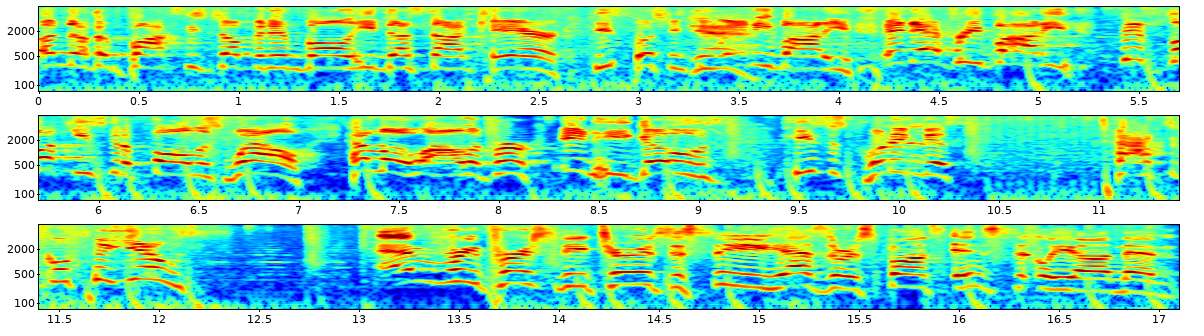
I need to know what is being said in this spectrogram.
Another box. He's jumping in ball. He does not care. He's pushing through anybody and everybody. Sis Lucky's going to fall as well. Hello, Oliver. In he goes. He's just putting this tactical to use. Every person he turns to see, he has the response instantly on them.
